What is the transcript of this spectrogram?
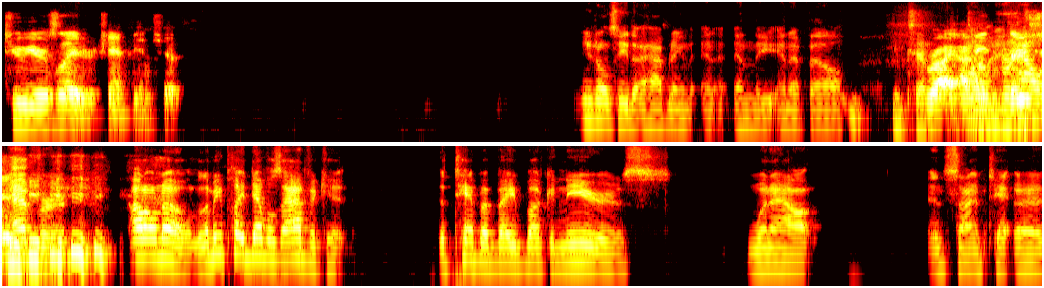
two years later, championship. You don't see that happening in, in the NFL. Except Right, I mean, Tom there's just- Brady. I don't know. Let me play devil's advocate. The Tampa Bay Buccaneers went out and signed Ta- uh,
